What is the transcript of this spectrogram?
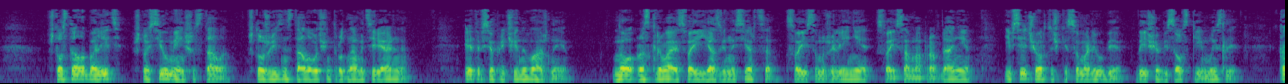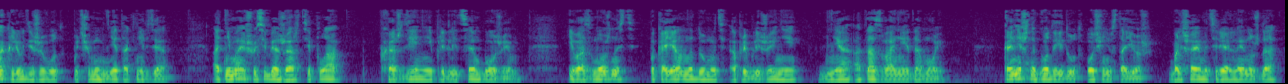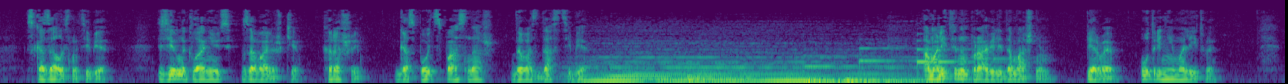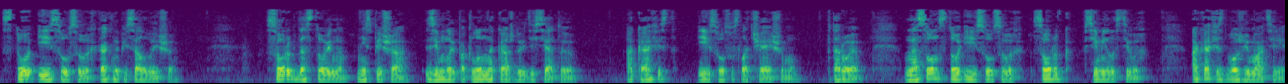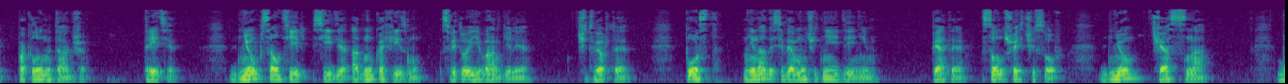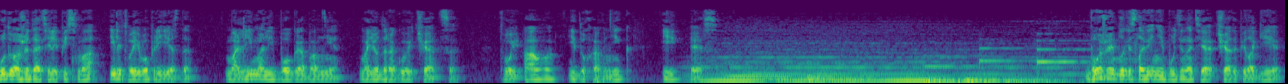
что стало болеть, что сил меньше стало, что жизнь стала очень трудна материально. Это все причины важные. Но, раскрывая свои язвенные сердца, свои саможаления, свои самооправдания – и все черточки самолюбия, да еще бесовские мысли, как люди живут, почему мне так нельзя, отнимаешь у себя жар тепла в хождении пред лицем Божиим и возможность покаянно думать о приближении дня отозвания домой. Конечно, годы идут, очень устаешь, большая материальная нужда сказалась на тебе. Земно кланяюсь за валюшки, хороши. Господь спас наш, да воздаст тебе. О молитвенном правиле домашнем. Первое. Утренние молитвы. Сто Иисусовых, как написал выше. Сорок достойно, не спеша, земной поклон на каждую десятую. Акафист Иисусу сладчайшему. Второе. На сон сто Иисусовых, сорок всемилостивых. Акафист Божьей Матери, поклоны также. Третье. Днем псалтирь, сидя, одну кафизму, Святое Евангелие, Четвертое. Пост. Не надо себя мучить неедением. Пятое. Сон шесть часов. Днем час сна. Буду ожидать или письма, или твоего приезда. Моли, моли Бога обо мне, мое дорогое чадце. Твой Авва и духовник И. С. Божие благословение будет на тебя, чада Пелагея,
